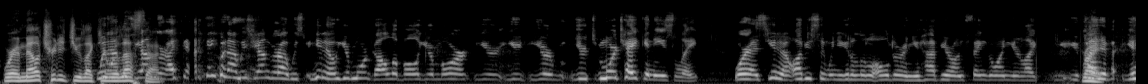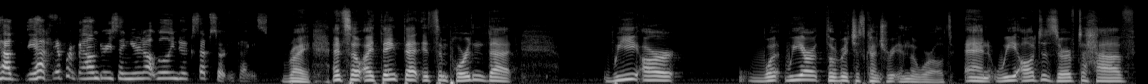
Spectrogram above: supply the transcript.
where a male treated you like when you were less younger, than? I, th- I think when I was younger, I was, you know, you're more gullible, you're more, you're, you're, you're, you're more taken easily. Whereas, you know, obviously when you get a little older and you have your own thing going, you're like, you, you kind right. of, you have, you have different boundaries and you're not willing to accept certain things. Right. And so I think that it's important that we are what we are the richest country in the world and we all deserve to have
